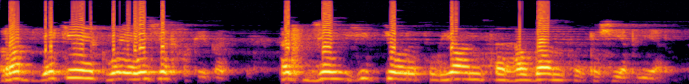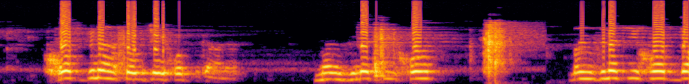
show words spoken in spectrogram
بزانە کە هەمووتان هەر لەو دوو نەفرە خەنبوون و دەرنەتیجە وحدت لە خۆتانە حاکمە ڕب یەکێک و ئێوەش یەک حقیقت هەست جێ هیچ جۆرە توریان سەرهەڵدان سەرکەشیەک نییە خۆت بناسە و جێی خۆت بگانە منزلەتی خۆت منزلەتی خۆت بە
